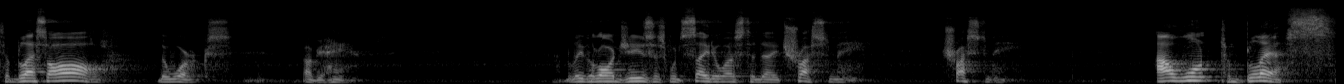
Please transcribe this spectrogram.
to bless all the works of your hands. I believe the Lord Jesus would say to us today trust me, trust me. I want to bless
